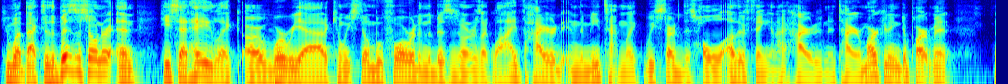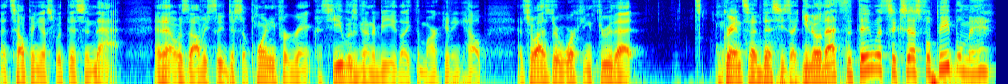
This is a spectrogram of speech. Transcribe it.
he went back to the business owner and he said, Hey, like, uh, where are we at? Can we still move forward? And the business owner was like, Well, I've hired in the meantime. Like, we started this whole other thing and I hired an entire marketing department that's helping us with this and that. And that was obviously disappointing for Grant because he was going to be like the marketing help. And so as they're working through that, Grant said this. He's like, you know, that's the thing with successful people, man.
